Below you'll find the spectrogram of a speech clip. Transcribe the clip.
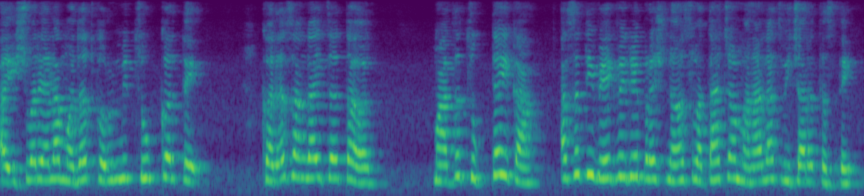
ऐश्वर्याला मदत करून मी चूक करते. खरं सांगायचं तर माझं चुकतंय का? असं ती वेगवेगळे प्रश्न स्वतःच्या मनालाच विचारत असते.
